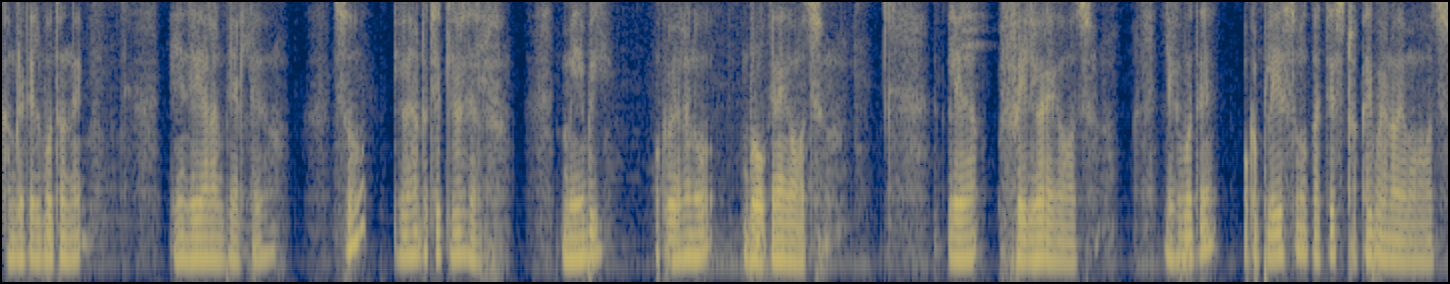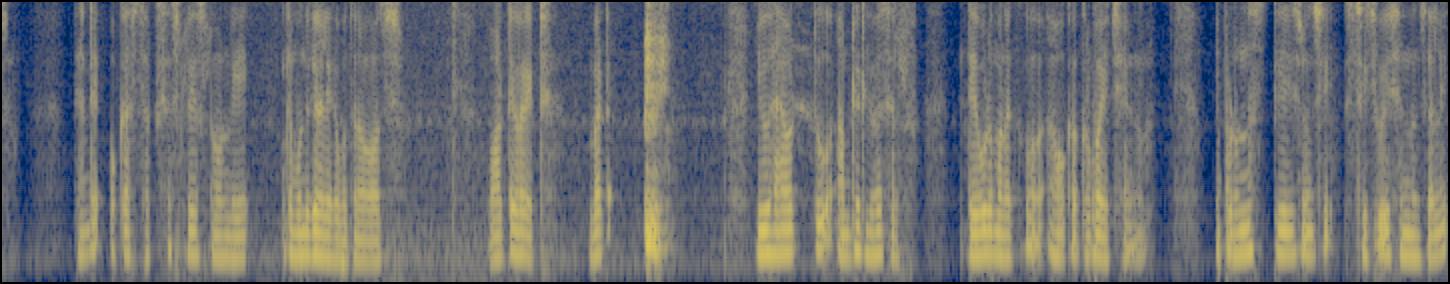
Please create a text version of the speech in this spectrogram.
కంప్లీట్ వెళ్ళిపోతుంది. ఏం చేయాలనిపించట్లేదు so you have to check yourself maybe ఒకవేళ నువ్వు బ్రోకెనే కావచ్చు. లేదా ఫెయిల్యూరే కావచ్చు. లేకపోతే ఒక ప్లేస్లోకి వచ్చి స్ట్రక్ అయిపోయినావేమో కావచ్చు. అంటే ఒక సక్సెస్ ప్లేస్లో ఉండి ఇంకా ముందుకెళ్ళలేకపోతున్నావు watch whatever it but you have to update yourself దేవుడు మనకు ఒక కృప ఇచ్చాడు. ఇప్పుడున్న స్టేజ్ నుంచి సిచ్యువేషన్ నుంచి వెళ్ళి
